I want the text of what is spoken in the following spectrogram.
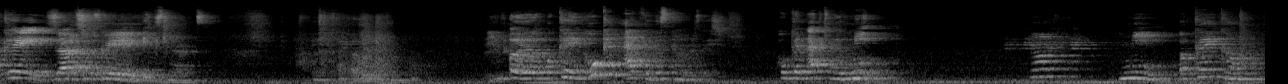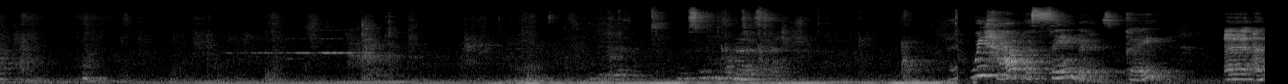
okay. That's okay. Excellent. Uh, okay, who can act in this conversation? Who can act with me? Hmm? Me. Okay, come. We have the same beds, okay? Uh, and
